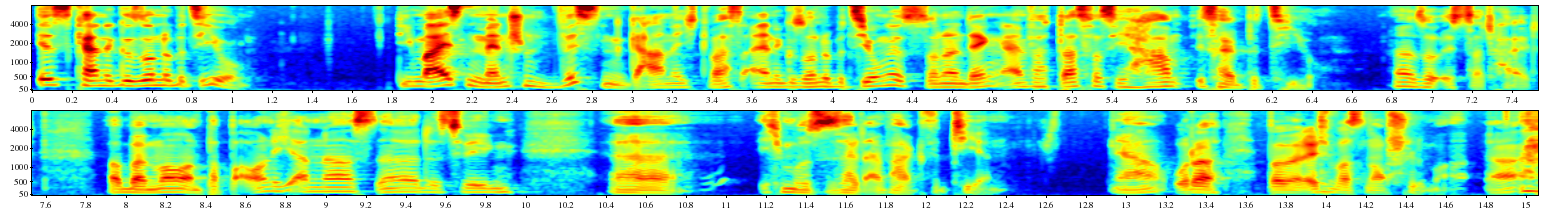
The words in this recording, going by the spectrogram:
ist keine gesunde Beziehung die meisten Menschen wissen gar nicht, was eine gesunde Beziehung ist, sondern denken einfach, das, was sie haben, ist halt Beziehung. Ja, so ist das halt. War bei Mama und Papa auch nicht anders, ne? deswegen, äh, ich muss es halt einfach akzeptieren. Ja, oder bei meinen Eltern war es noch schlimmer. Ja?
